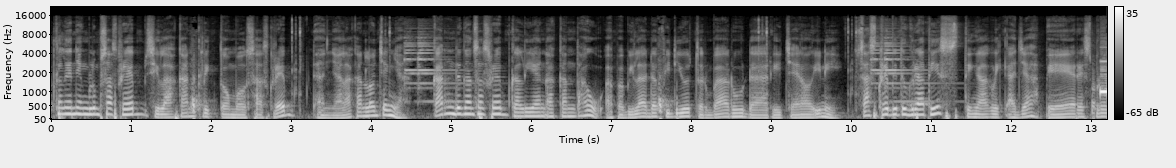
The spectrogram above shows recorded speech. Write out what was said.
kalian yang belum subscribe, silahkan klik tombol subscribe dan nyalakan loncengnya. Karena dengan subscribe, kalian akan tahu apabila ada video terbaru dari channel ini. Subscribe itu gratis, tinggal klik aja, beres bro.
